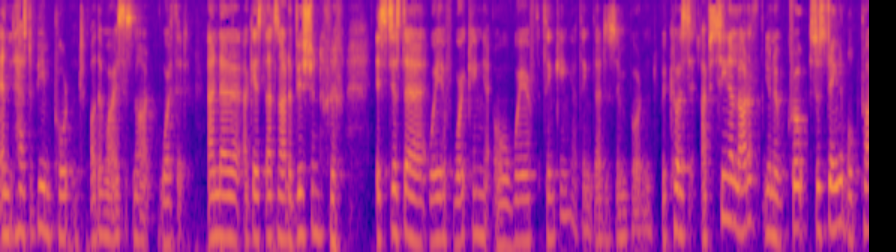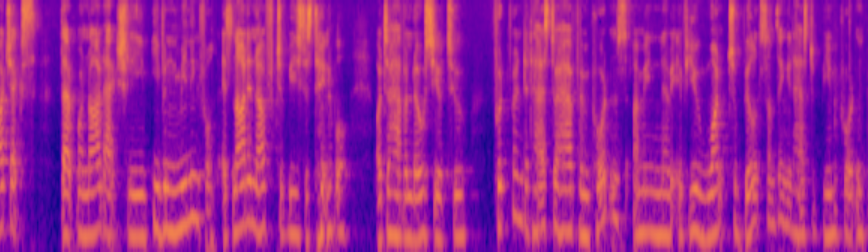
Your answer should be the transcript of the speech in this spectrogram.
And it has to be important, otherwise, it's not worth it. And uh, I guess that's not a vision. it's just a way of working or way of thinking. I think that is important because I've seen a lot of, you know, quote, sustainable projects that were not actually even meaningful. It's not enough to be sustainable or to have a low CO2 footprint. It has to have importance. I mean, if you want to build something, it has to be important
